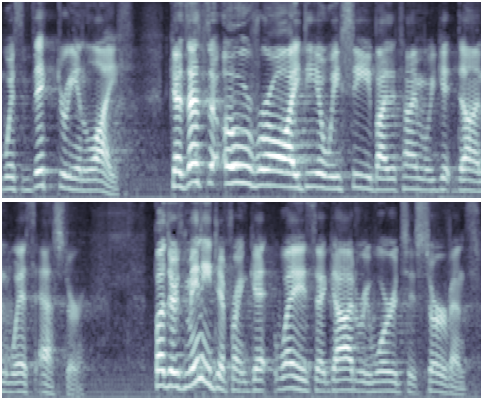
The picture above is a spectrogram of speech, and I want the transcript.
with victory in life. Because that's the overall idea we see by the time we get done with Esther. But there's many different ways that God rewards his servants.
